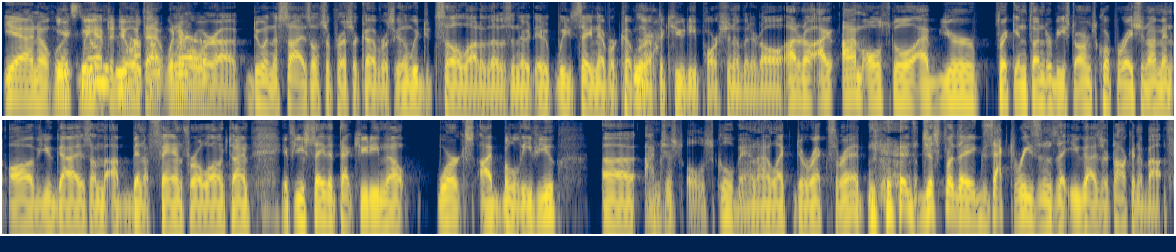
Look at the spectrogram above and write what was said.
Yeah, I know. Yeah, we we have to deal with that whenever we're uh, doing the size on suppressor covers, and we sell a lot of those, and we say never cover Yeah. up the QD portion of it at all. I don't know. I, I'm old school. I, you're freaking Thunder Beast Arms Corporation. I'm in awe of you guys. I'm, I've been a fan for a long time. If you say that that QD mount works, I believe you. Uh, I'm just old school, man. I like direct thread, just for the exact reasons that you guys are talking about.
